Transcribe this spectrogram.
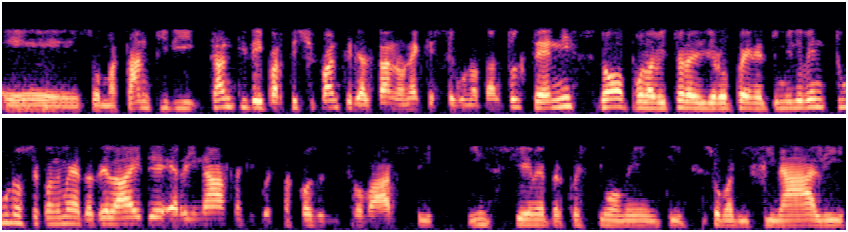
e insomma tanti, di, tanti, dei partecipanti in realtà non è che seguono tanto il tennis. Dopo la vittoria degli europei nel 2021, secondo me ad Adelaide è rinata anche questa cosa di trovarsi insieme per questi momenti, insomma di finali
